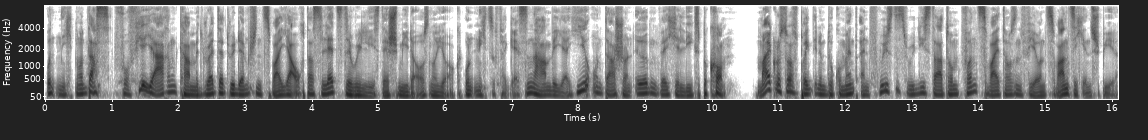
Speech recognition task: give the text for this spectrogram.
Und nicht nur das. Vor vier Jahren kam mit Red Dead Redemption 2 ja auch das letzte Release der Schmiede aus New York. Und nicht zu vergessen haben wir ja hier und da schon irgendwelche Leaks bekommen. Microsoft bringt in dem Dokument ein frühestes Release-Datum von 2024 ins Spiel.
